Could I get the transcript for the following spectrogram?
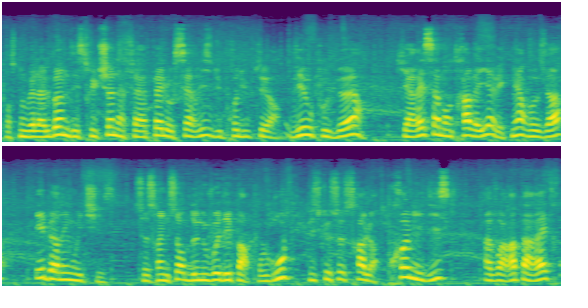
Pour ce nouvel album, Destruction a fait appel au service du producteur Veo Pulver, qui a récemment travaillé avec Nervosa et Burning Witches. Ce sera une sorte de nouveau départ pour le groupe, puisque ce sera leur premier disque à voir apparaître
